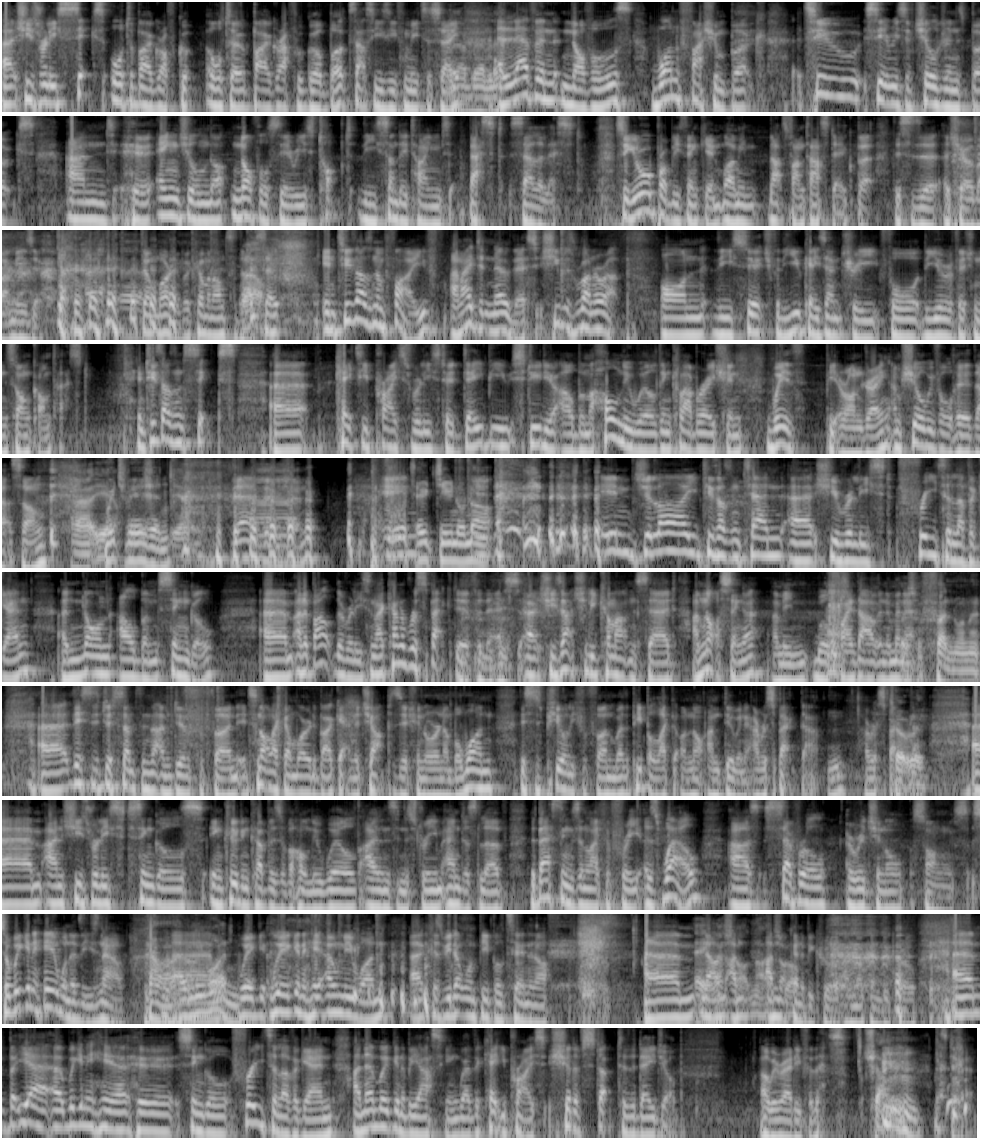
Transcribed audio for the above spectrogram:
Uh, she's released six autobiographical autobiographical books. That's easy for me to say. Blah, blah, blah. Eleven novels, one fashion book, two series of children's books, and her Angel no- novel series topped the Sunday Times bestseller list. So you're all probably thinking, well, I mean, that's fantastic, but this is a, a show about music. Don't worry, we're coming on to that. So in 2005, and I didn't know this, she was runner up on the search for the UK's entry for the Eurovision Song Contest. In 2006, uh, Katie Price released her debut studio album, A Whole New World, in collaboration with Peter Andre. I'm sure we've all heard that song. Uh, yeah. Which version? Yeah. Their version. In- Auto tune or not? in July 2010, uh, she released Free to Love Again, a non album single. Um, and about the release, and I kind of respect her for this. Uh, she's actually come out and said, "I'm not a singer. I mean, we'll find out in a minute. That's for fun, it? Uh, this is just something that I'm doing for fun. It's not like I'm worried about getting a chart position or a number one. This is purely for fun. Whether people like it or not, I'm doing it. I respect that. I respect totally. that. Um, and she's released singles, including covers of A Whole New World, Islands in the Stream, Endless Love, The Best Things in Life Are Free, as well as several original songs. So we're going to hear one of these now. Oh, only one. We're, we're going to hear only one because we don't want people turning off. Um, Hey, no, I'm, I'm, not nice, I'm not going to be cruel. I'm not going to be cruel. Um, but yeah, uh, we're going to hear her single "Free to Love Again," and then we're going to be asking whether Katie Price should have stuck to the day job. Are we ready for this? We? Let's do it.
